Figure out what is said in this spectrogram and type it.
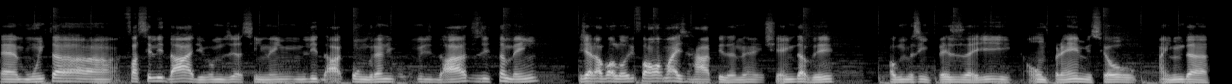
é, muita facilidade, vamos dizer assim, né, em lidar com um grande volume de dados e também gerar valor de forma mais rápida, né? A gente ainda vê algumas empresas aí on-premise ou ainda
